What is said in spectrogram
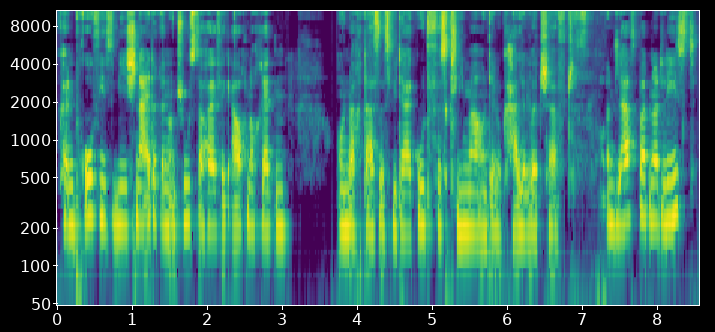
können Profis wie Schneiderin und Schuster häufig auch noch retten. Und auch das ist wieder gut fürs Klima und die lokale Wirtschaft. Und last but not least,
